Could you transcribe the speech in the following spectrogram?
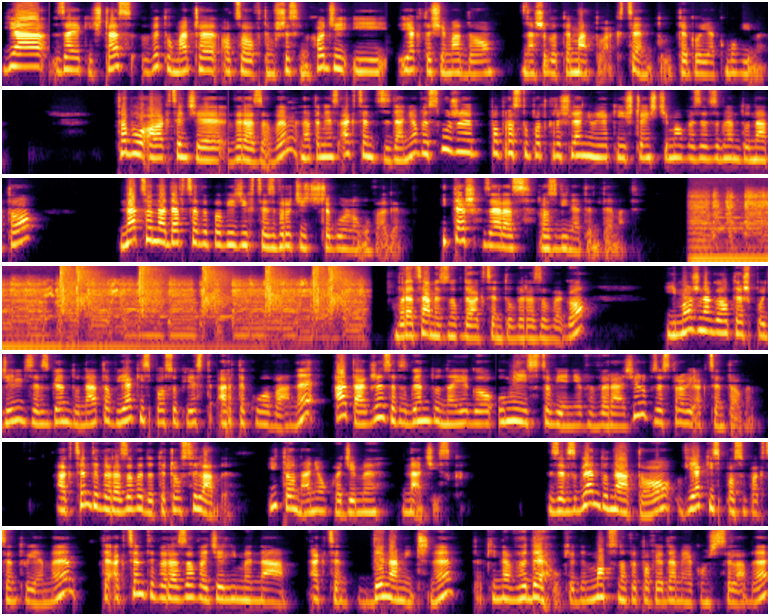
Ja za jakiś czas wytłumaczę, o co w tym wszystkim chodzi i jak to się ma do naszego tematu akcentu i tego, jak mówimy. To było o akcencie wyrazowym, natomiast akcent zdaniowy służy po prostu podkreśleniu jakiejś części mowy ze względu na to, na co nadawca wypowiedzi chce zwrócić szczególną uwagę. I też zaraz rozwinę ten temat. Wracamy znów do akcentu wyrazowego i można go też podzielić ze względu na to, w jaki sposób jest artykułowany, a także ze względu na jego umiejscowienie w wyrazie lub zestroju akcentowym. Akcenty wyrazowe dotyczą sylaby i to na nią kładziemy nacisk. Ze względu na to, w jaki sposób akcentujemy, te akcenty wyrazowe dzielimy na akcent dynamiczny, taki na wydechu, kiedy mocno wypowiadamy jakąś sylabę,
